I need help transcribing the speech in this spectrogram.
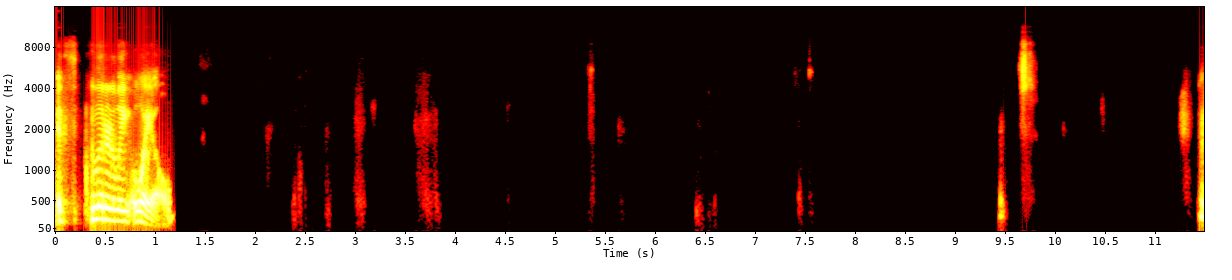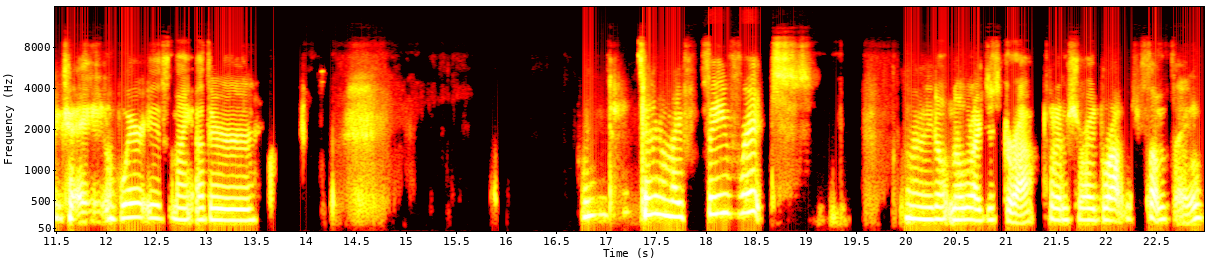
It's literally oil. Okay, where is my other? They're my favorite. I don't know what I just dropped, but I'm sure I dropped something.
